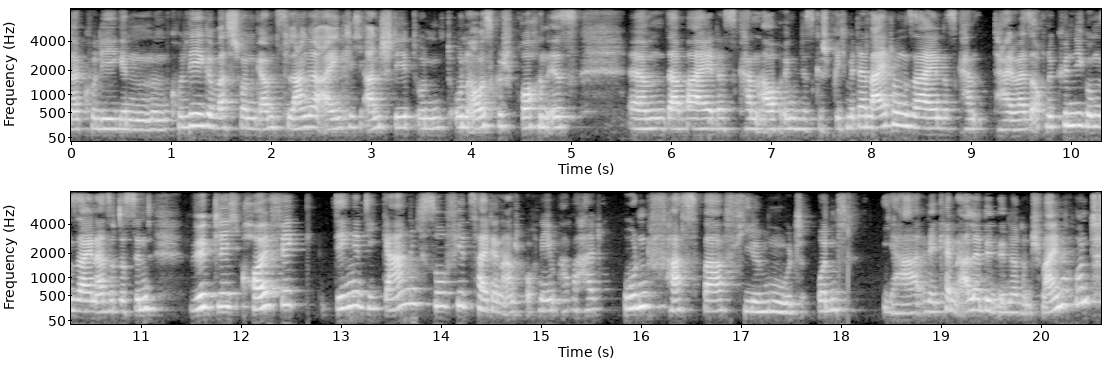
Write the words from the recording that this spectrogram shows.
einer Kollegin, einem Kollege, was schon ganz lange eigentlich ansteht und unausgesprochen ist, ähm, dabei. Das kann auch irgendwie das Gespräch mit der Leitung sein. Das kann teilweise auch eine Kündigung sein. Also das sind wirklich häufig Dinge, die gar nicht so viel Zeit in Anspruch nehmen, aber halt unfassbar viel Mut. Und ja, wir kennen alle den inneren Schweinehund.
